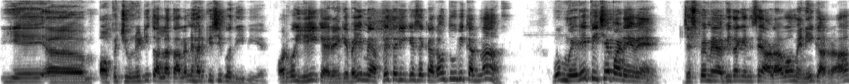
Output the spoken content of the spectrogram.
یہ اپرچونٹی تو اللہ تعالیٰ نے ہر کسی کو دی بھی ہے۔ اور وہ یہی کہہ رہے ہیں کہ بھائی میں اپنے طریقے سے کر رہا ہوں، تو بھی کرنا۔ وہ میرے پیچھے پڑے ہوئے ہیں، جس پہ میں ابھی تک ان سے اڑا ہوا میں نہیں کر رہا۔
